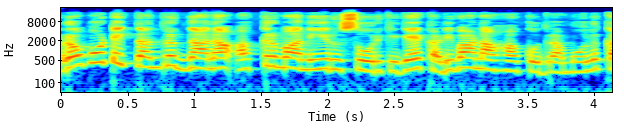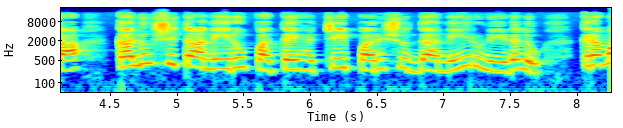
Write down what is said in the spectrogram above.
ರೋಬೋಟಿಕ್ ತಂತ್ರಜ್ಞಾನ ಅಕ್ರಮ ನೀರು ಸೋರಿಕೆಗೆ ಕಡಿವಾಣ ಹಾಕುವುದರ ಮೂಲಕ ಕಲುಷಿತ ನೀರು ಪತ್ತೆ ಹಚ್ಚಿ ಪರಿಶುದ್ಧ ನೀರು ನೀಡಲು ಕ್ರಮ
